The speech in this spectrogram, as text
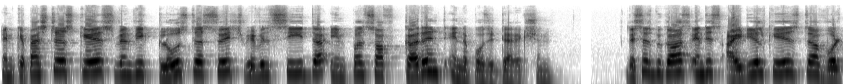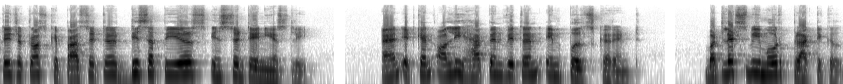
In capacitor's case, when we close the switch, we will see the impulse of current in opposite direction. This is because in this ideal case, the voltage across capacitor disappears instantaneously and it can only happen with an impulse current. But let's be more practical.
